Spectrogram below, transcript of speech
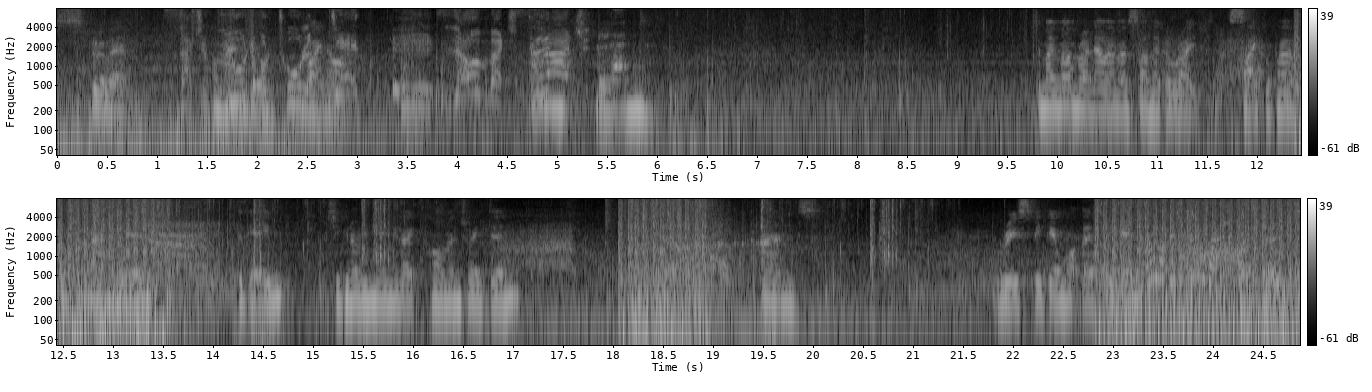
Screw it. Such a Commando. beautiful tool Why of not? death! So much So blood! much blood. To my mum right now, I must sound like a right psychopath because she can't hear the game. She can only hear me like commentating and re-speaking what they're speaking. You know what? This film's actually quite good.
